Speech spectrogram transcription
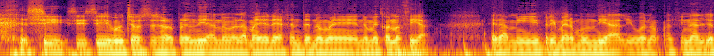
sí, sí, sí, muchos se sorprendían, ¿no? La mayoría de gente no me, no me conocía era mi primer mundial y bueno, al final yo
